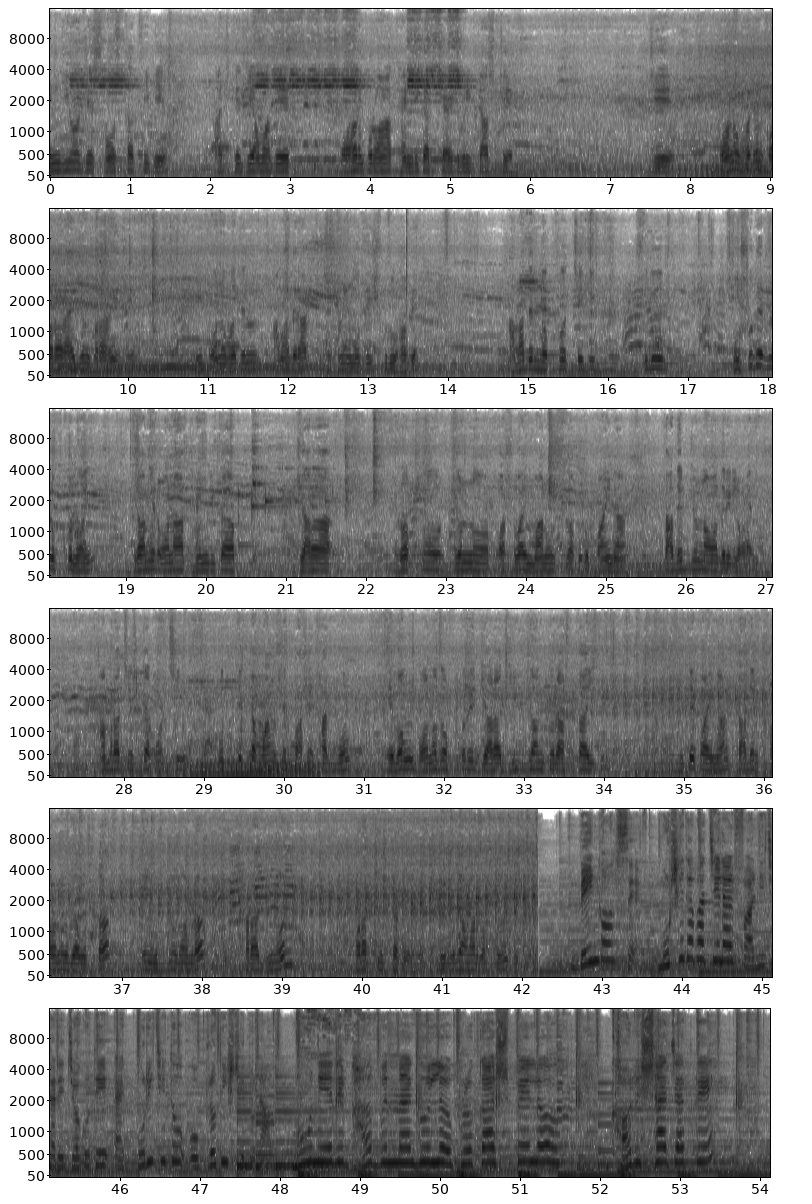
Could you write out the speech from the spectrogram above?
এনজিও যে সংস্থা থেকে আজকে যে আমাদের বহরমপুর অনাথ হ্যান্ডিক্যাপ চ্যারিটেবল ট্রাস্টের যে বনভোজন করার আয়োজন করা হয়েছে, এই বনভোজন আমাদের আর কিছুক্ষণের মধ্যেই শুরু হবে। আমাদের লক্ষ্য হচ্ছে কি, শুধু পশুদের লক্ষ্য নয়, গ্রামের অনাথ হ্যান্ডিক্যাপ যারা রক্তর জন্য অসহায় মানুষ রক্ত পায় না, তাদের জন্য আমাদের এই লড়াই। আমরা চেষ্টা করছি প্রত্যেকটা মানুষের পাশে থাকব। এবং বন দপ্তরের যারা জীবজন্তু রাস্তায় খেতে পায় না, তাদের খাওয়ানোর ব্যবস্থা, এই উদ্যোগ আমরা সারা জীবন করার চেষ্টা করব। এই বলে আমার বক্তব্য। বেঙ্গল সেফ, মুর্শিদাবাদ জেলায় ফার্নিচারের জগতে এক পরিচিত ও প্রতিষ্ঠিত নাম। মনের ভাবনাগুলো প্রকাশ পেল, ঘর সাজাতে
